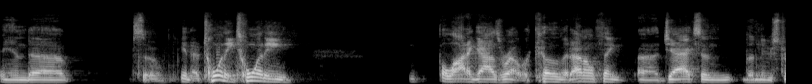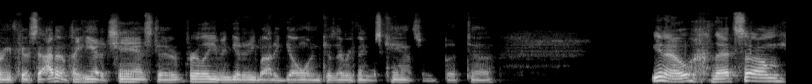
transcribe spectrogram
And uh, so, you know, 2020, a lot of guys were out with COVID. I don't think uh, Jackson, the new strength coach, I don't think he had a chance to really even get anybody going because everything was canceled. But, uh, you know, that's, um,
